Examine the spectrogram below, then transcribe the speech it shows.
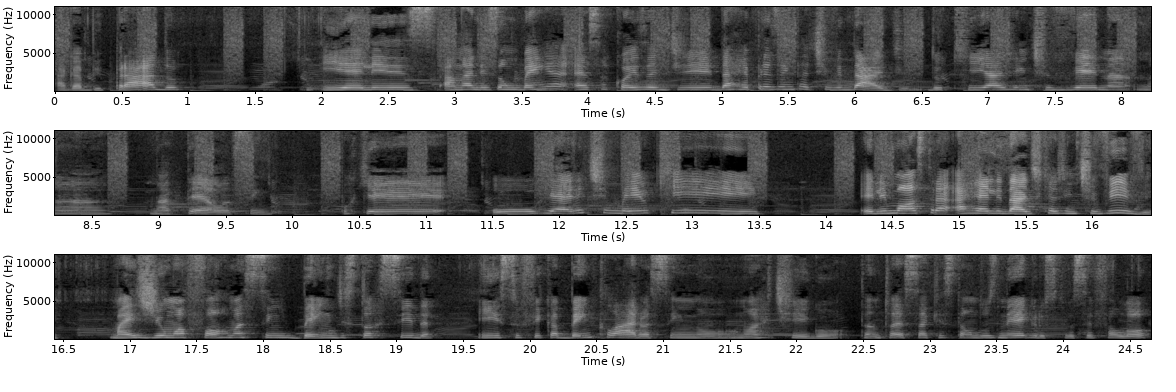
a Gabi Prado. E eles analisam bem essa coisa de, da representatividade, do que a gente vê na, na, na tela, assim. Porque o reality meio que ele mostra a realidade que a gente vive, mas de uma forma assim bem distorcida. E isso fica bem claro assim no, no artigo. Tanto essa questão dos negros que você falou,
